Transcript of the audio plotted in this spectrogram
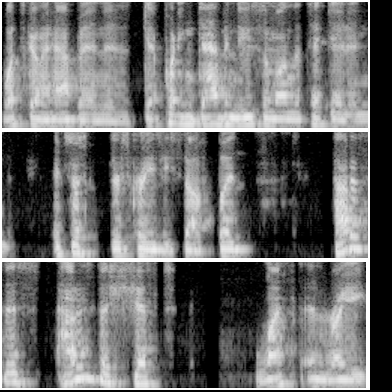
what's going to happen is get putting Gavin Newsom on the ticket, and it's just there's crazy stuff. But how does this? How does the shift left and right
